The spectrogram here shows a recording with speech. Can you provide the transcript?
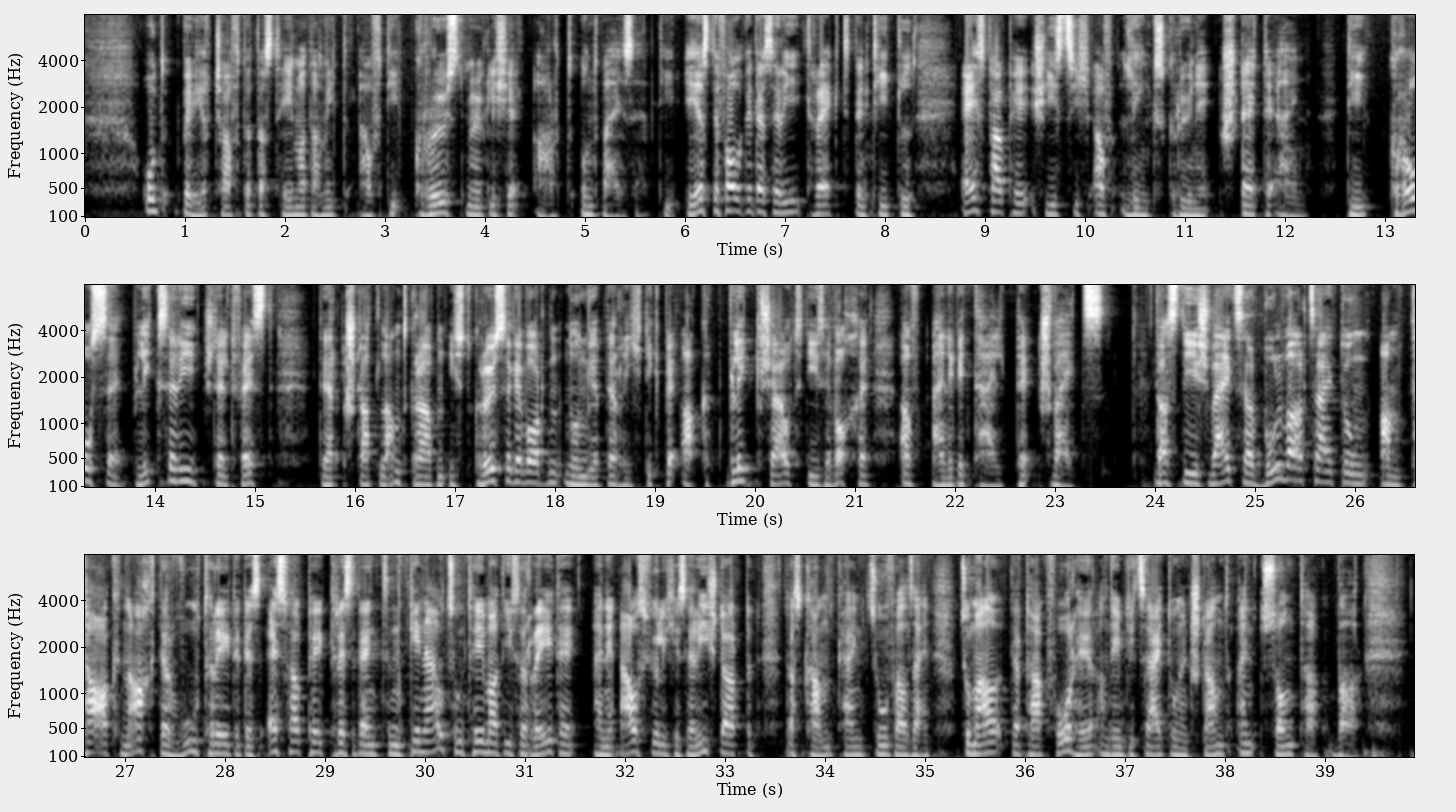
und bewirtschaftet das Thema damit auf die größtmögliche Art und Weise. Die erste Folge der Serie trägt den Titel SVP schießt sich auf linksgrüne Städte ein. Die große Blickserie stellt fest, der Stadt-Land-Graben ist größer geworden, nun wird er richtig beackert. Blick schaut diese Woche auf eine geteilte Schweiz. Dass die Schweizer Boulevardzeitung am Tag nach der Wutrede des SVP-Präsidenten genau zum Thema dieser Rede eine ausführliche Serie startet, das kann kein Zufall sein. Zumal der Tag vorher, an dem die Zeitung entstand, ein Sonntag war.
